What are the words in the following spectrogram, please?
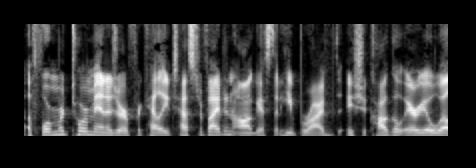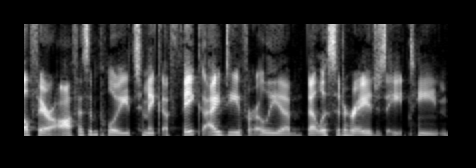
A former tour manager for Kelly testified in August that he bribed a Chicago area welfare office employee to make a fake ID for Aaliyah that listed her age as 18.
